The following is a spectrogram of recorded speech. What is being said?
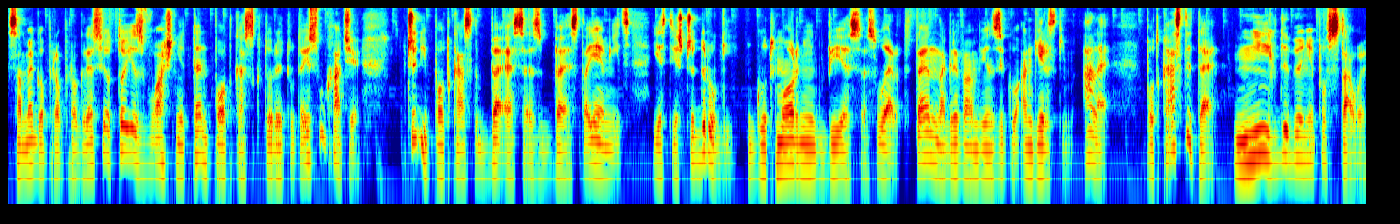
samego ProProgresio, to jest właśnie ten podcast, który tutaj słuchacie, czyli podcast BSS bez tajemnic. Jest jeszcze drugi, Good Morning BSS World. Ten nagrywam w języku angielskim, ale podcasty te nigdy by nie powstały,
